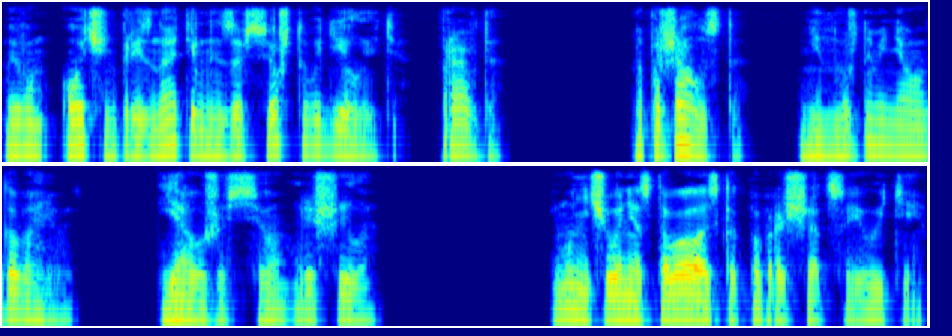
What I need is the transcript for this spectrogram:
мы вам очень признательны за все, что вы делаете. Правда. Но, пожалуйста, не нужно меня уговаривать. Я уже все решила. Ему ничего не оставалось, как попрощаться и уйти.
